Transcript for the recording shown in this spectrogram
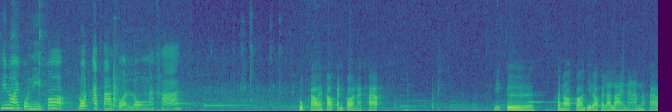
ที่น้อยกว่านี้ก็ลดอัตราส่วนลงนะคะคลุกเคล้าให้เข้ากันก่อนนะครับ นี่คือขนอก้อนที่เราไปละลายน้ำนะครับ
